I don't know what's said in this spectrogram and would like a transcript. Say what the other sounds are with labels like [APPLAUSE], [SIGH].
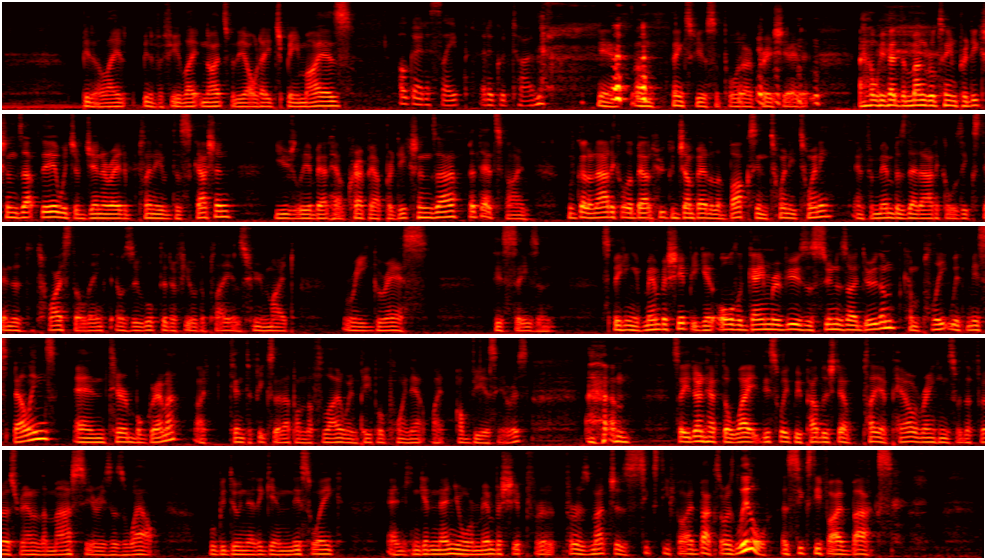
Bit of late, bit of a few late nights for the old HB Myers. I'll go to sleep at a good time. [LAUGHS] yeah, um, [LAUGHS] thanks for your support. I appreciate it. Uh, we've had the Mongrel team predictions up there, which have generated plenty of discussion, usually about how crap our predictions are, but that's fine. We've got an article about who could jump out of the box in 2020, and for members, that article was extended to twice the length as we looked at a few of the players who might regress this season. Speaking of membership, you get all the game reviews as soon as I do them, complete with misspellings and terrible grammar. I tend to fix that up on the fly when people point out my obvious errors. Um, so you don't have to wait. This week we published our player power rankings for the first round of the Marsh series as well. We'll be doing that again this week, and you can get an annual membership for for as much as 65 bucks or as little as 65 bucks.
